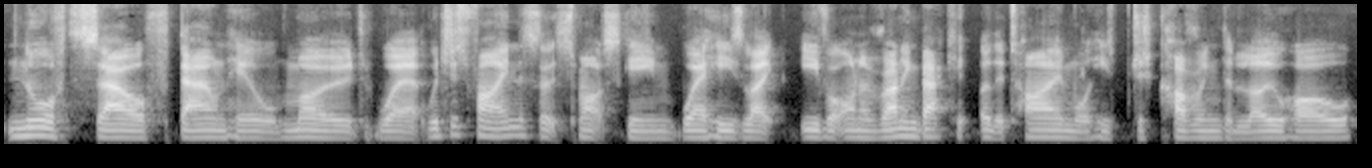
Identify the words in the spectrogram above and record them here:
north south downhill mode where which is fine it's a smart scheme where he's like either on a running back at the time or he's just covering the low hole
